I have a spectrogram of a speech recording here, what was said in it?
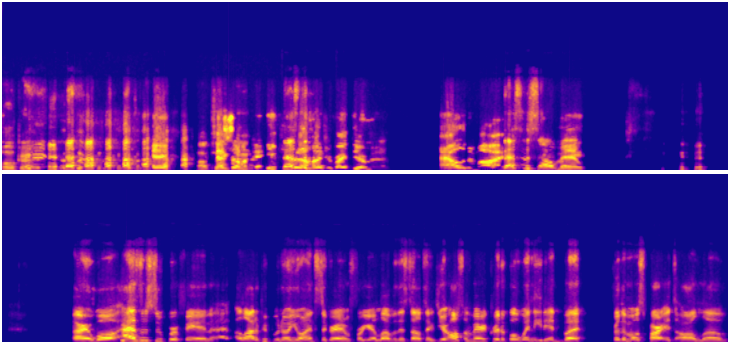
Okay. hey, I'll take that's a, that. he kept it 100 right there, man. Al and I. That's the sound Man. All right. Well, as a super fan, a lot of people know you on Instagram for your love of the Celtics. You're also very critical when needed, but for the most part, it's all love.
